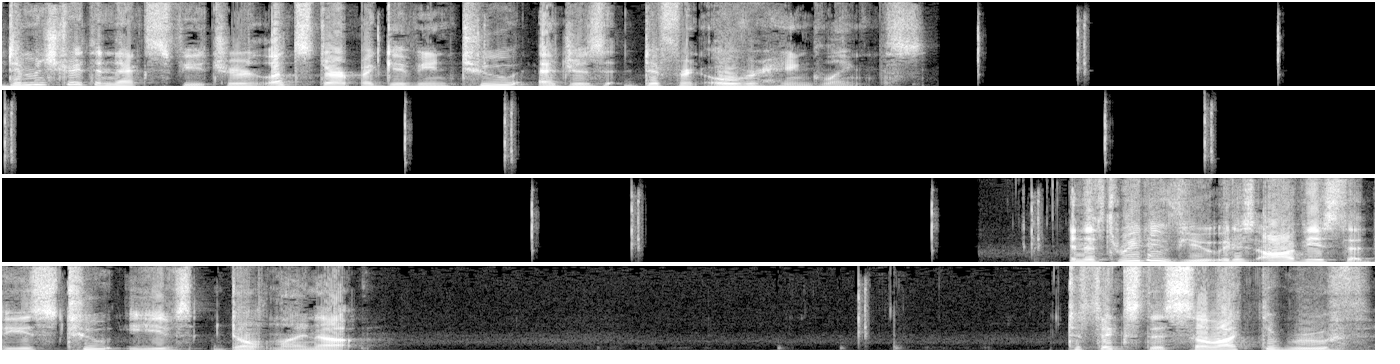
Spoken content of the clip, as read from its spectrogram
demonstrate the next feature, let's start by giving two edges different overhang lengths. In the 3D view, it is obvious that these two eaves don't line up. To fix this, select the roof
